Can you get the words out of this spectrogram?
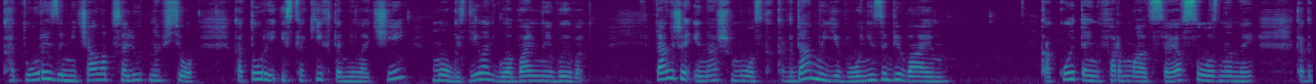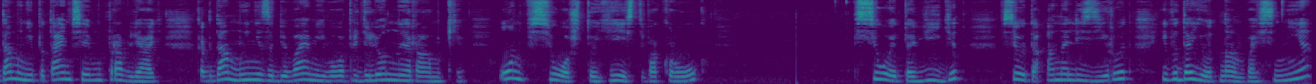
который замечал абсолютно все, который из каких-то мелочей мог сделать глобальный вывод. Также и наш мозг, когда мы его не забиваем какой-то информацией осознанной, когда мы не пытаемся им управлять, когда мы не забиваем его в определенные рамки, он все, что есть вокруг, все это видит, все это анализирует и выдает нам во сне,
